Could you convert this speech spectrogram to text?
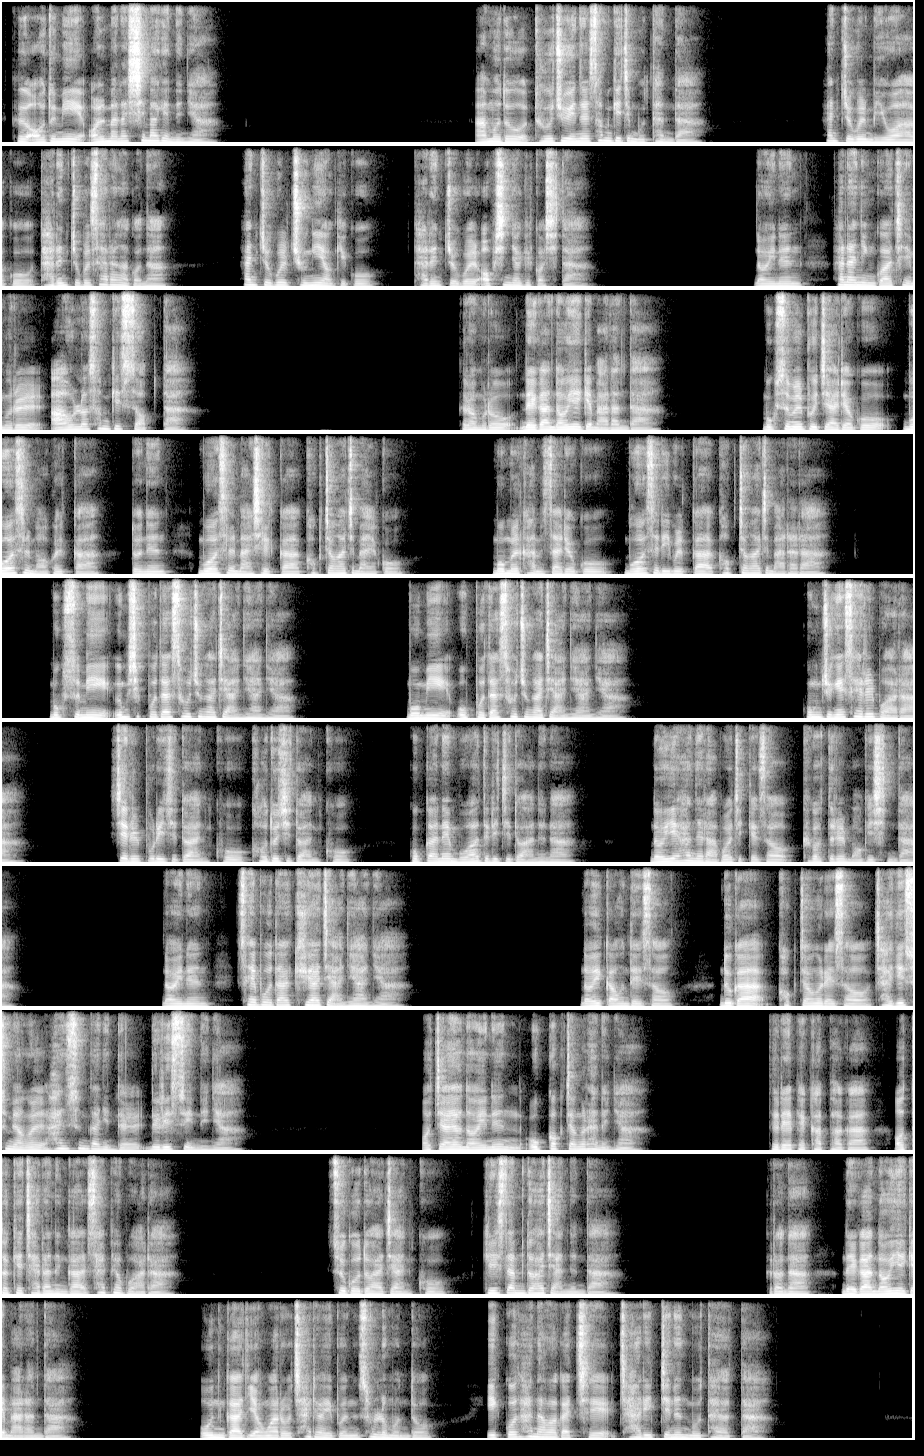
그 어둠이 얼마나 심하겠느냐. 아무도 두 주인을 섬기지 못한다. 한쪽을 미워하고 다른 쪽을 사랑하거나 한쪽을 중히 여기고 다른 쪽을 업신여길 것이다. 너희는 하나님과 재물을 아울러 섬길 수 없다. 그러므로 내가 너희에게 말한다. 목숨을 부지하려고 무엇을 먹을까 또는 무엇을 마실까 걱정하지 말고 몸을 감싸려고 무엇을 입을까 걱정하지 말아라. 목숨이 음식보다 소중하지 아니하냐. 몸이 옷보다 소중하지 아니하냐. 공중의 새를 보아라. 씨를 뿌리지도 않고 거두지도 않고 곳간에 모아들이지도 않으나 너희의 하늘 아버지께서 그것들을 먹이신다. 너희는 새보다 귀하지 아니하냐. 너희 가운데서 누가 걱정을 해서 자기 수명을 한순간인들 누릴 수 있느냐? 어찌하여 너희는 옷 걱정을 하느냐? 들의 백합화가 어떻게 자라는가 살펴보아라. 수고도 하지 않고 길쌈도 하지 않는다. 그러나 내가 너희에게 말한다. 온갖 영화로 차려입은 솔로몬도 이 꽃 하나와 같이 잘 입지는 못하였다.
